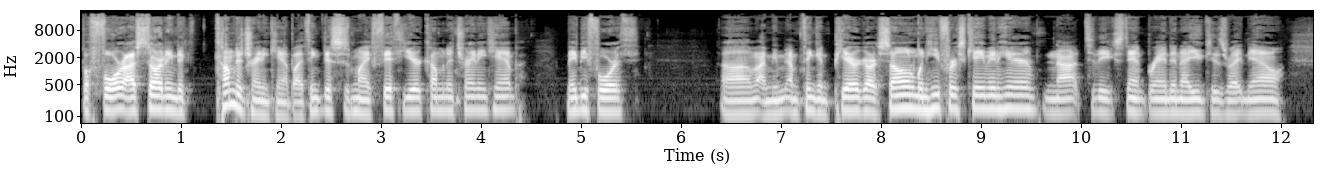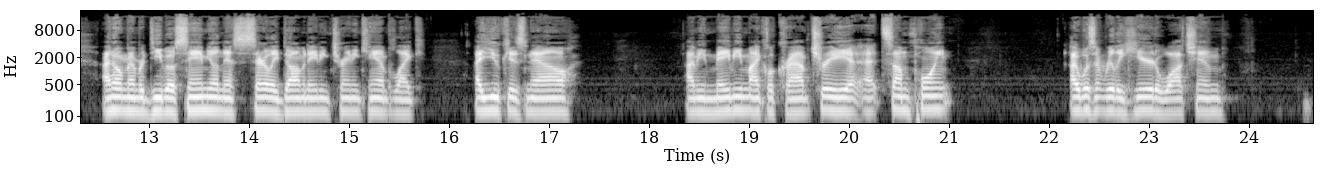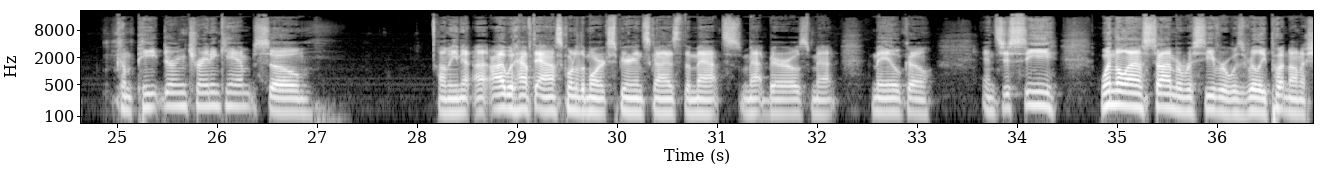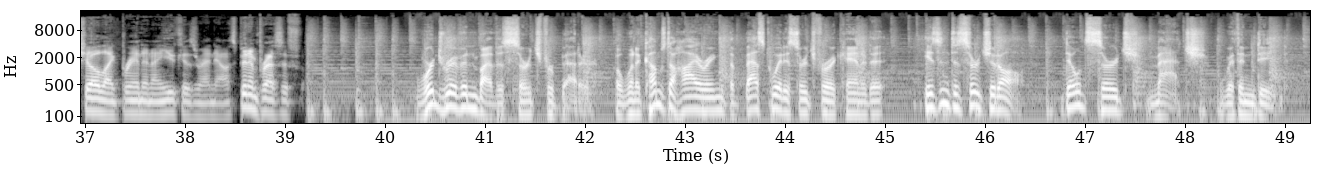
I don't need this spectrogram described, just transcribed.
before I was starting to come to training camp. I think this is my fifth year coming to training camp, maybe fourth. Um, I mean, I'm thinking Pierre Garcon when he first came in here, not to the extent Brandon Aiyuk is right now. I don't remember Deebo Samuel necessarily dominating training camp like Aiyuk is now. I mean, maybe Michael Crabtree at some point. I wasn't really here to watch him compete during training camp, so I mean, I, I, would have to ask one of the more experienced guys, the Mats, Matt Barrows, Matt Maiocco, and just see when the last time a receiver was really putting on a show like Brandon Aiyuk is right now. It's been impressive. We're driven by the search for better. But when it comes to hiring, the best way to search for a candidate isn't to search at all. Don't search match with Indeed.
